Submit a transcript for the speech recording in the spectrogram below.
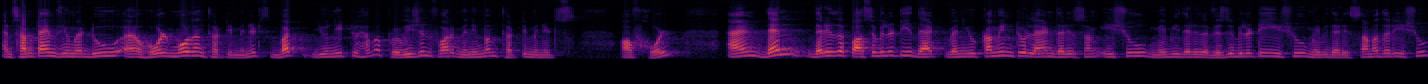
and sometimes you may do a hold more than 30 minutes, but you need to have a provision for minimum 30 minutes of hold and then there is a possibility that when you come into land there is some issue maybe there is a visibility issue maybe there is some other issue.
